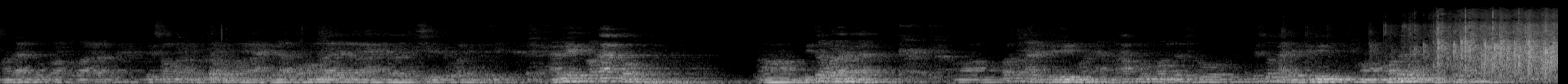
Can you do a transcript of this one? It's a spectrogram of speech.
मजाको तर्फबाट यो सङ्गठनको तर्फबाट हामीलाई अब अँगालेर राखेर त्यसरी त्यो गरेपछि हामीले एक प्रकारको भित्रबाट एउटा कस्तो खाले फिलिङ भने अब आफ्नो मन जस्तो त्यस्तो खाले फिलिङ मजाले हुन्छ।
